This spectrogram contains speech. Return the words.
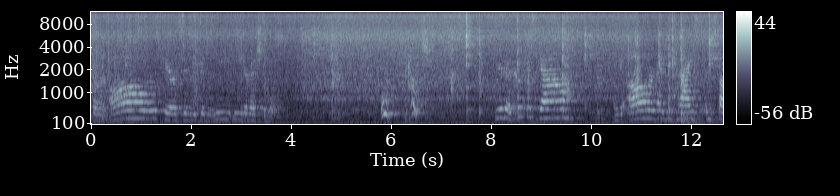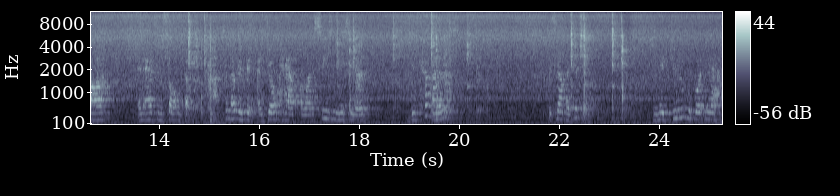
Throwing all those carrots in because we need our vegetables. Oh, ouch. We are gonna cook this down and get all our veggies nice and soft and add some salt and pepper. Another thing. I don't have a lot of seasonings here because it's not my kitchen. You make do with what you have.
